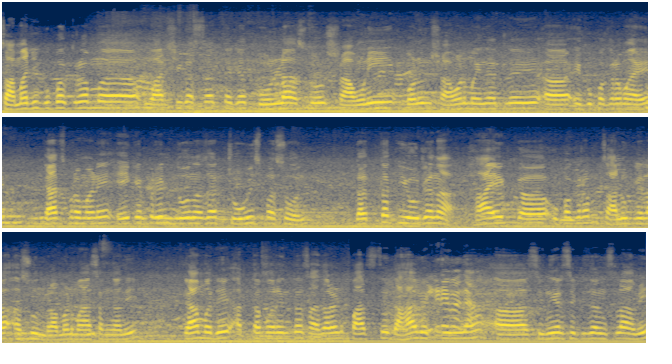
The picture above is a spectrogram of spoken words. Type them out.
सामाजिक उपक्रम वार्षिक असतात त्याच्यात बोंडला असतो. श्रावणी म्हणून श्रावण महिन्यातले एक उपक्रम आहे. त्याचप्रमाणे एक एप्रिल दोन हजार चोवीसपासून दत्तक योजना हा एक उपक्रम चालू केला असून ब्राह्मण महासंघाने. त्यामध्ये आत्तापर्यंत साधारण पाच ते दहा व्यक्तींना सिनियर सिटिझन्सला आम्ही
